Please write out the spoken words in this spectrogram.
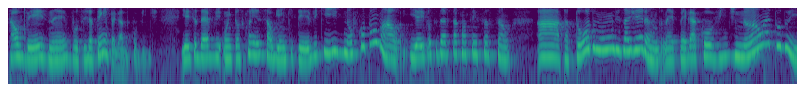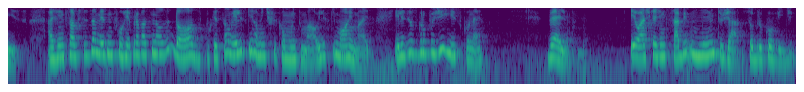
talvez, né, você já tenha pegado Covid. E aí você deve, ou então você conhece alguém que teve que não ficou tão mal. E aí você deve estar com a sensação, ah, tá todo mundo exagerando, né? Pegar Covid não é tudo isso. A gente só precisa mesmo correr para vacinar os idosos, porque são eles que realmente ficam muito mal, eles que morrem mais. Eles e os grupos de risco, né? Velho, eu acho que a gente sabe muito já sobre o Covid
